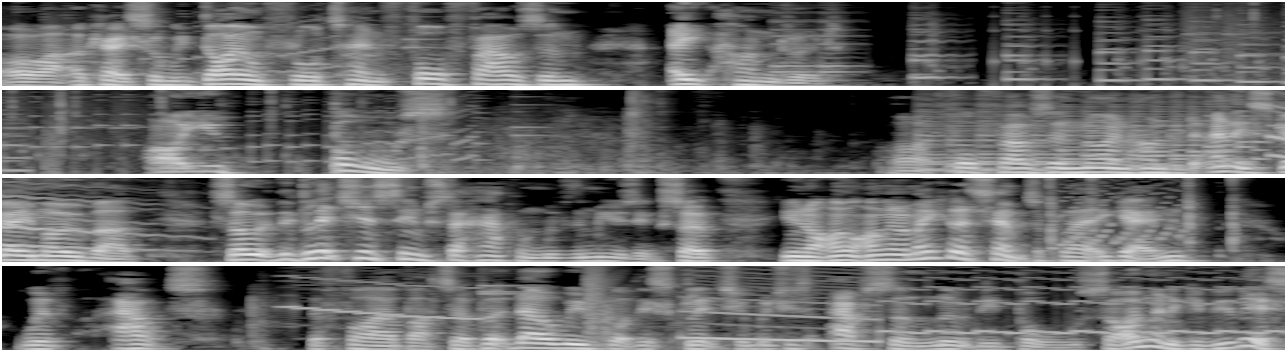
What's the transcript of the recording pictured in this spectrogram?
Alright, okay, so we die on floor 10, 4,800. Are you balls? Alright, 4,900 and it's game over. So the glitching seems to happen with the music. So, you know, I'm, I'm going to make an attempt to play it again without the fire butter. But now we've got this glitching, which is absolutely balls. So I'm going to give you this.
